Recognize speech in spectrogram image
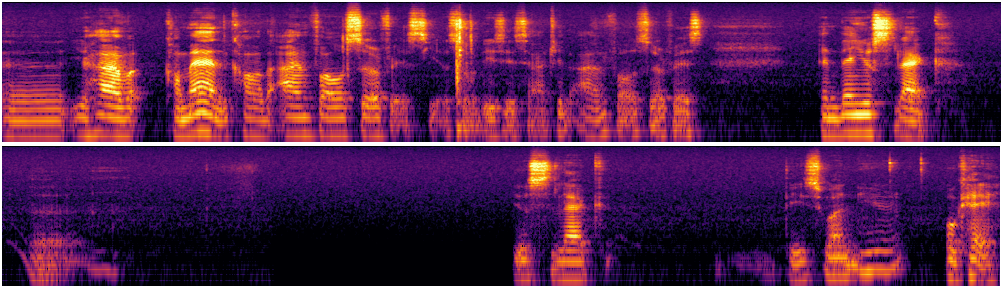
uh, you have a command called unfold surface. Here so this is actually the unfold surface. And then you select uh, you select this one here. Okay.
